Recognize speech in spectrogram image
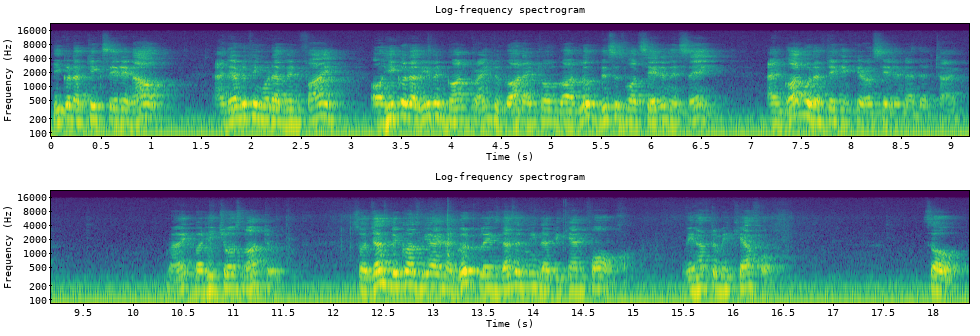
He could have kicked Satan out, and everything would have been fine. Or he could have even gone crying to God and told God, "Look, this is what Satan is saying," and God would have taken care of Satan at that time, right? But he chose not to. So just because we are in a good place doesn't mean that we can't fall. We have to be careful. So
